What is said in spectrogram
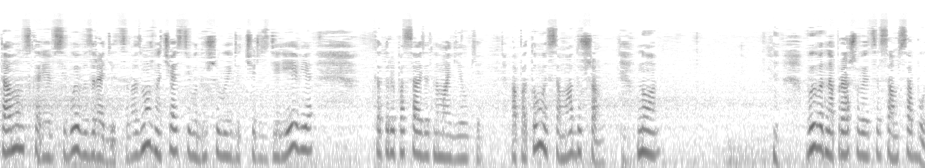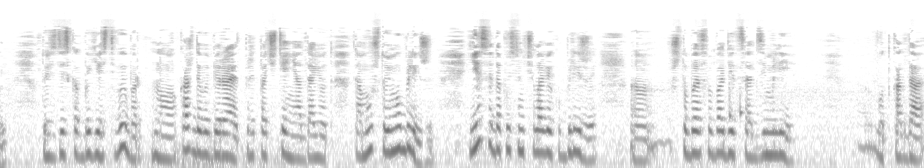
там он, скорее всего, и возродится. Возможно, часть его души выйдет через деревья, которые посадят на могилке, а потом и сама душа. Но вывод напрашивается сам собой. То есть здесь как бы есть выбор, но каждый выбирает, предпочтение отдает тому, что ему ближе. Если, допустим, человеку ближе, э, чтобы освободиться от земли, вот когда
